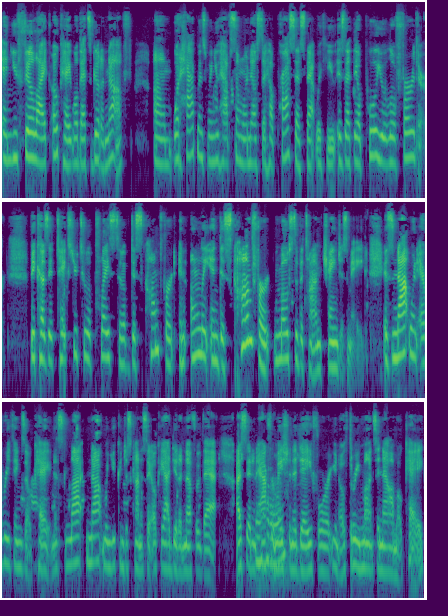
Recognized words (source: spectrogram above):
and you feel like okay well that's good enough um, what happens when you have someone else to help process that with you is that they'll pull you a little further because it takes you to a place of discomfort and only in discomfort most of the time change is made. It's not when everything's okay and it's not not when you can just kind of say okay i did enough of that. I said an mm-hmm. affirmation a day for you know three months and now i'm okay.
